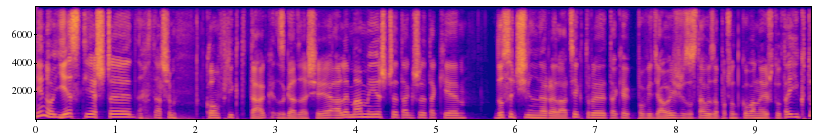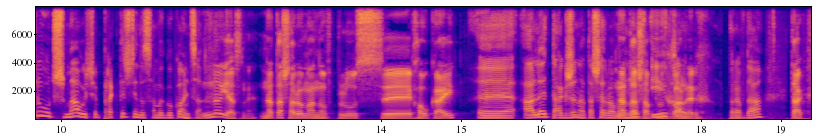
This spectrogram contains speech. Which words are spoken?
Nie no, jest jeszcze, znaczy konflikt, tak, zgadza się, ale mamy jeszcze także takie dosyć silne relacje, które, tak jak powiedziałeś, zostały zapoczątkowane już tutaj i które utrzymały się praktycznie do samego końca. No jasne. Natasza Romanow plus y, Hawkeye. E, ale także Natasza Romanow Natasza plus i Hulk. Banner prawda? Tak.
